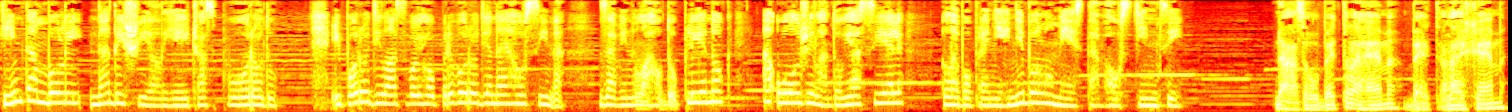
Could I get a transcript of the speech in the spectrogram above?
Kým tam boli, nadišiel jej čas pôrodu. I porodila svojho prvorodeného syna, zavinula ho do plienok a uložila do jasiel, lebo pre nich nebolo miesta v hostinci. Názov Betlehem, Betlechem,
